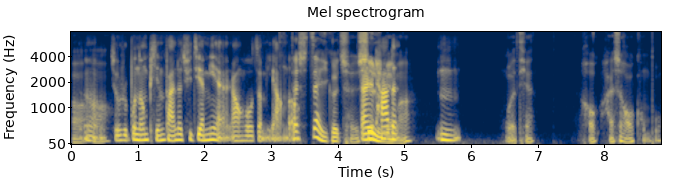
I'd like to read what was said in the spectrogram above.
啊嗯啊，就是不能频繁的去见面，然后怎么样的，但是在一个城但市里面吗？嗯，我的天，好还是好恐怖，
